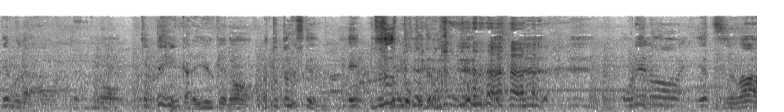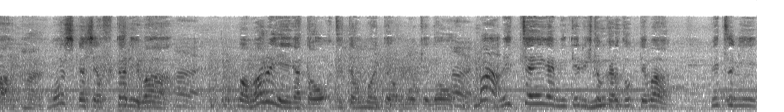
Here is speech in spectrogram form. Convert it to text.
ーでもなもう撮ってへんから言うけどとあ撮ってますけどね。えずっと撮ってます 俺のやつは、はい。もしかしたら2人は、はまあ、悪い映画と絶対思えとは思うけど、はい。まあ、めっちゃ映画見てる人からとっては別に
